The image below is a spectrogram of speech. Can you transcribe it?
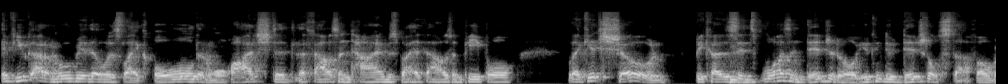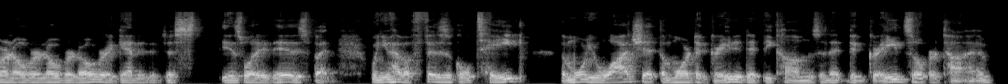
if you got a movie that was like old and watched a, a thousand times by a thousand people like it showed because mm-hmm. it wasn't digital. You can do digital stuff over and over and over and over again, and it just is what it is. But when you have a physical tape, the more you watch it, the more degraded it becomes, and it degrades over time.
